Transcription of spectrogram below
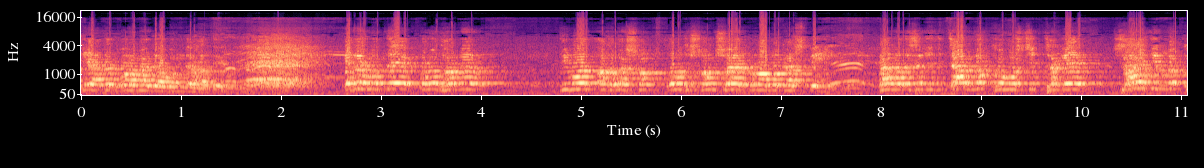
কিয়াদত করা দেওয়া বন্ধের হাতে। এটার মধ্যে কোন ধরনের দ্বিমত অথবা কোন সংশয়ের কোন অবকাশ নেই। বাংলাদেশে যদি চার লক্ষ মসজিদ থাকে, সাড়ে তিন লক্ষ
